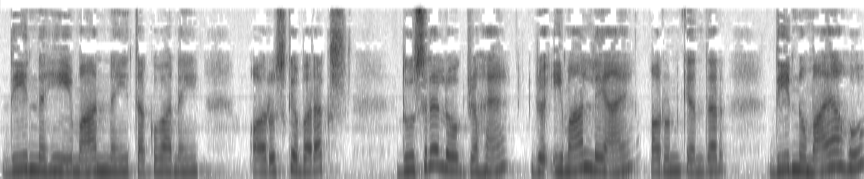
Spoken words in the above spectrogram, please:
دین نہیں، ایمان نہیں تقوا نہیں اور اس کے برعکس دوسرے لوگ جو ہیں، جو ایمان لے آئے اور ان کے اندر دین نمایاں ہو،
